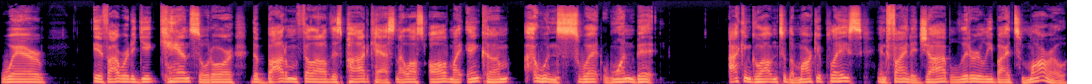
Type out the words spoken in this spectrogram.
where if I were to get canceled or the bottom fell out of this podcast and I lost all of my income, I wouldn't sweat one bit. I can go out into the marketplace and find a job literally by tomorrow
